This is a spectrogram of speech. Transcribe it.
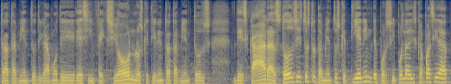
tratamientos, digamos, de desinfección, los que tienen tratamientos de escaras, todos estos tratamientos que tienen de por sí por la discapacidad,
